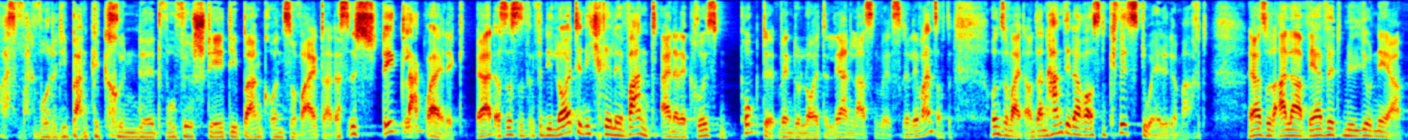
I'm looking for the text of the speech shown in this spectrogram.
was, wann wurde die Bank gegründet, wofür steht die Bank und so weiter. Das ist stinklangweilig. Ja, das ist für die Leute nicht relevant. Einer der größten Punkte, wenn du Leute lernen lassen willst. Relevanz und so weiter. Und dann haben die daraus ein Quizduell gemacht. Ja, so aller, wer wird Millionär?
